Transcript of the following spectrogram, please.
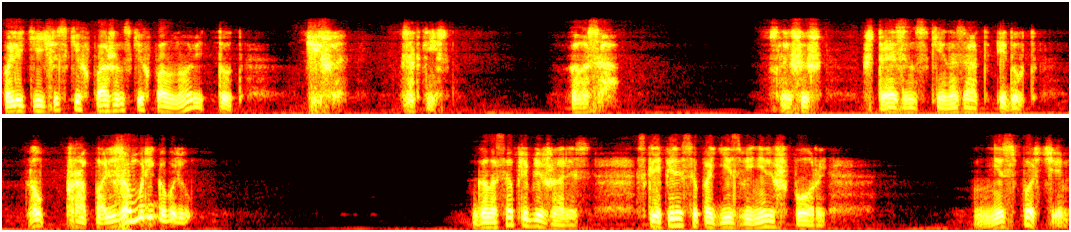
Политических паженских полно ведь тут. Тише, заткнись. Голоса. Слышишь, Штрезенские назад идут. Пропали, замри, говорю. Голоса приближались. Скрипели сапоги, звенели шпоры. «Не спорьте.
